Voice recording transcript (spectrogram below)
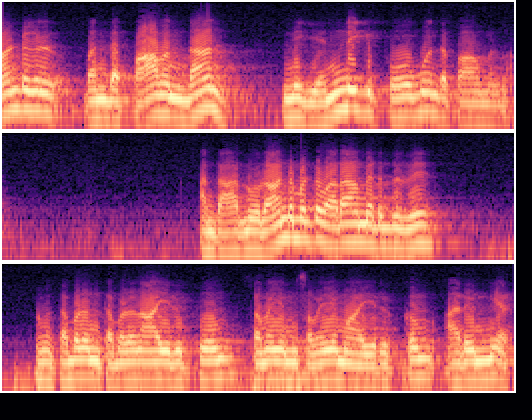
ஆண்டுகள் வந்த பாவம் தான் இன்னைக்கு என்னைக்கு போகும் அந்த பாவம் எல்லாம் அந்த அறுநூறு ஆண்டு மட்டும் வராம இருந்தது. நம்ம தமிழன் தமிழனாயிருப்போம் சமயம் சமயமாயிருக்கும் அருமையர்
